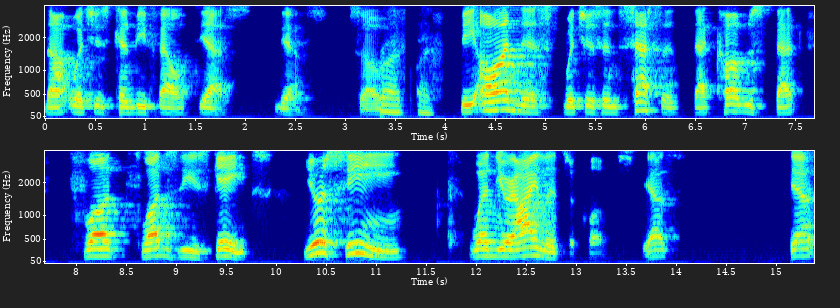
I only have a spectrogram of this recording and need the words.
not which is can be felt. Yes, yes. So Right, right. the onness, which is incessant, that comes that flood floods these gates. You're seeing when your eyelids are closed. Yes. Yeah.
